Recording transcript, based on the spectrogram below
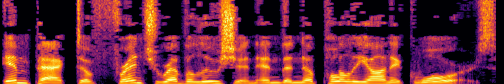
Impact of French Revolution and the Napoleonic Wars.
